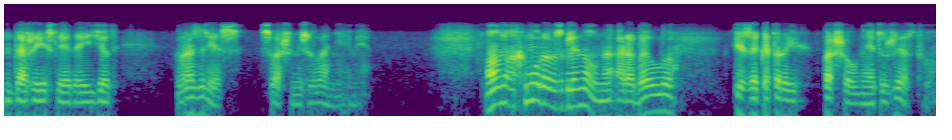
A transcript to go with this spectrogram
«даже если это идет вразрез с вашими желаниями». Он хмуро взглянул на Арабеллу, из-за которой пошел на эту жертву.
